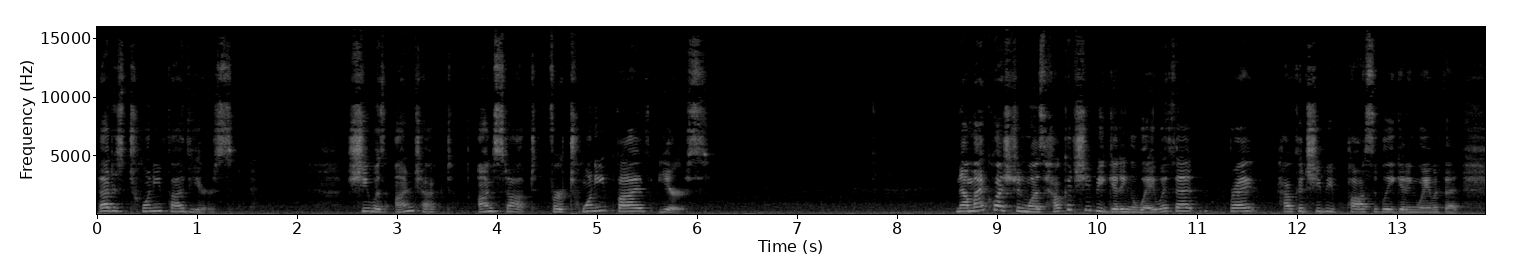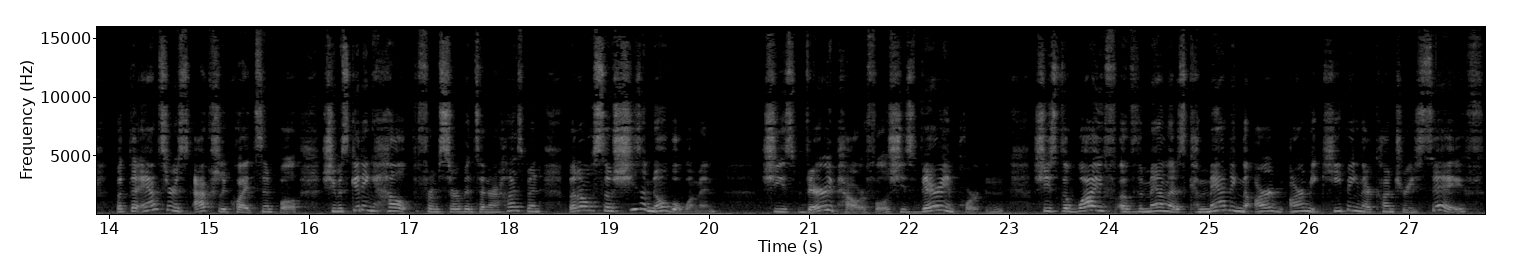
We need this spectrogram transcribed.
That is 25 years. She was unchecked, unstopped for 25 years. Now, my question was how could she be getting away with it, right? How could she be possibly getting away with it? But the answer is actually quite simple. She was getting help from servants and her husband, but also she's a noble woman. She's very powerful. She's very important. She's the wife of the man that is commanding the ar- army, keeping their country safe,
